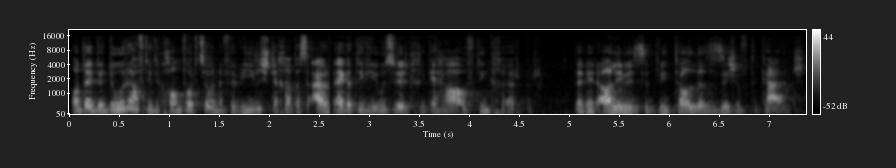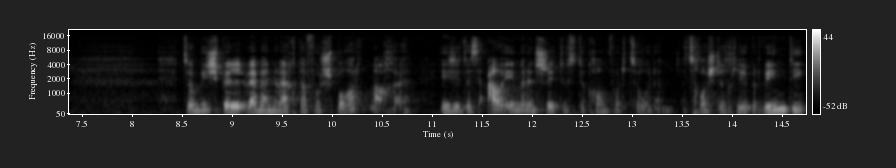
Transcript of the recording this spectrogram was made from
Und wenn du dauerhaft in der Komfortzone verweilst, dann kann das auch negative Auswirkungen haben auf deinen Körper. Denn wir alle wissen, wie toll das ist auf der Couch. Zum Beispiel, wenn man davon Sport machen möchte, ist das auch immer ein Schritt aus der Komfortzone. Es kostet ein bisschen Überwindung,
